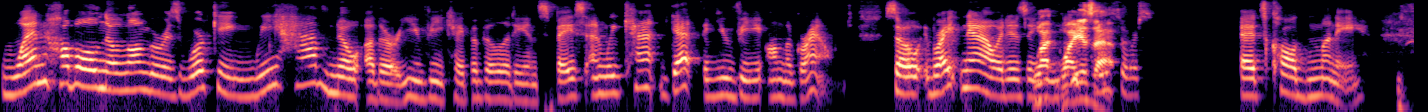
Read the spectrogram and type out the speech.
when Hubble no longer is working, we have no other UV capability in space, and we can't get the UV on the ground. So right now, it is a why, why is that? resource. It's called money.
